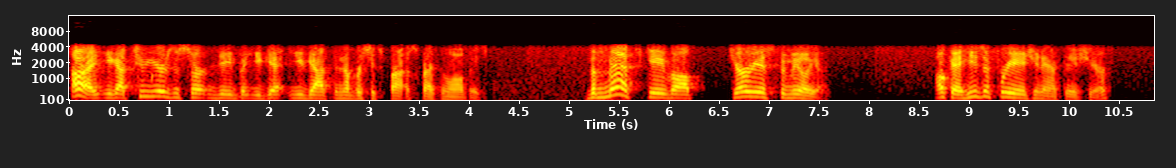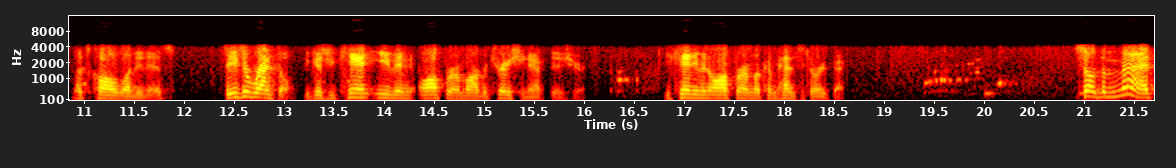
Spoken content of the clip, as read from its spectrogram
All right, you got two years of certainty, but you get you got the number six prospect in all of baseball. The Mets gave up Jeurys Familia. Okay, he's a free agent after this year. Let's call it what it is. So he's a rental because you can't even offer him arbitration after this year. You can't even offer him a compensatory pick. So the Mets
